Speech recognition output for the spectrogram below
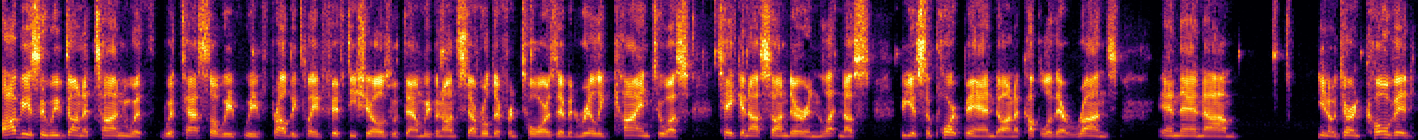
obviously we've done a ton with with Tesla. We've we've probably played 50 shows with them. We've been on several different tours. They've been really kind to us, taking us under and letting us be a support band on a couple of their runs. And then um, you know, during COVID,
